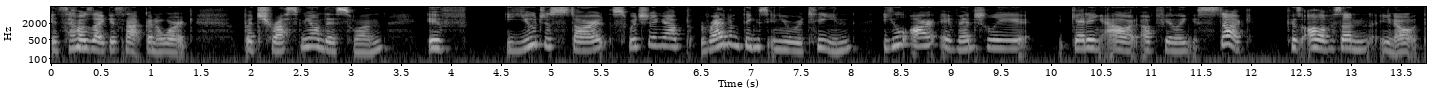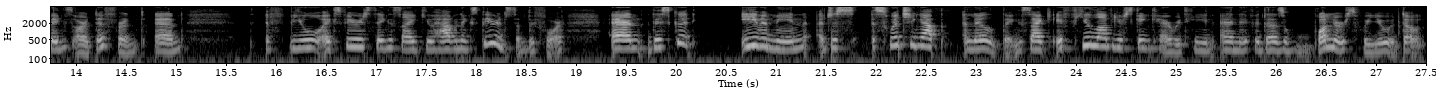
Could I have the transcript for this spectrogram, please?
it sounds like it's not going to work. But trust me on this one, if you just start switching up random things in your routine, you are eventually getting out of feeling stuck because all of a sudden, you know, things are different and if you experience things like you haven't experienced them before. And this could even mean uh, just switching up a little things. Like if you love your skincare routine and if it does wonders for you, don't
